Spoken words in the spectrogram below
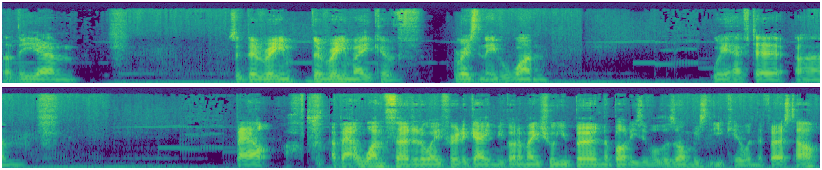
Like the um, so the re the remake of Resident Evil One, we have to um, about about one third of the way through the game, you've got to make sure you burn the bodies of all the zombies that you kill in the first half,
